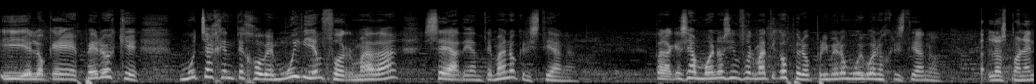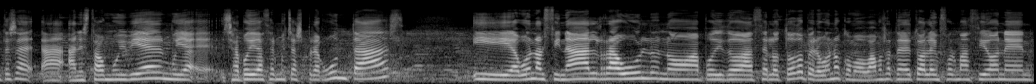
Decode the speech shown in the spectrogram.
y lo que espero es que mucha gente joven muy bien formada sea de antemano cristiana, para que sean buenos informáticos, pero primero muy buenos cristianos. Los ponentes han estado muy bien, eh, se ha podido hacer muchas preguntas y eh, bueno, al final Raúl no ha podido hacerlo todo, pero bueno, como vamos a tener toda la información en,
